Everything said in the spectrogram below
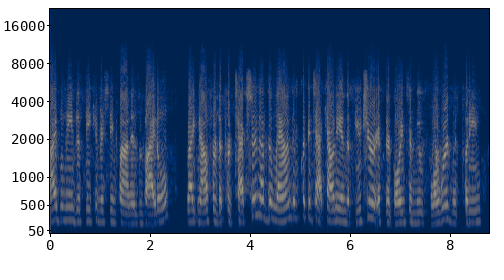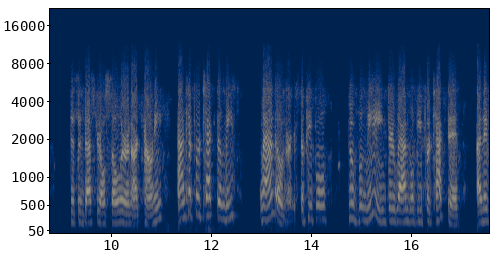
I, I believe this decommissioning plan is vital right now for the protection of the land of Klickitat County in the future if they're going to move forward with putting this industrial solar in our county and to protect the lease landowners, the people who believe their land will be protected. And if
